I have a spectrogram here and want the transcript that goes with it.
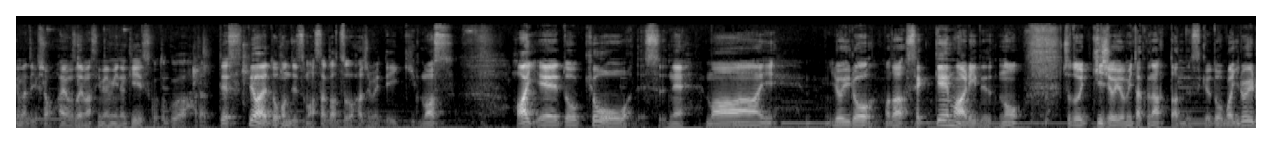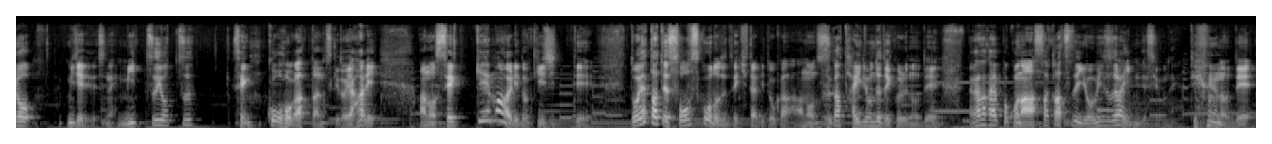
今ででしょう。おはようございます。南のキースこと桑原です。では、えっと、本日も朝活を始めていきます。はい、えーと、今日はですね、まあ、いろいろ、また設計周りでの、ちょっと記事を読みたくなったんですけど、まあ、いろいろ見ててですね、3つ4つ候補があったんですけど、やはり、あの設計周りの記事ってどうやったってソースコード出てきたりとかあの図が大量に出てくるのでなかなかやっぱこの朝活で読みづらいんですよね っていうので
